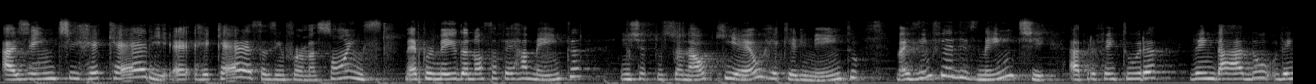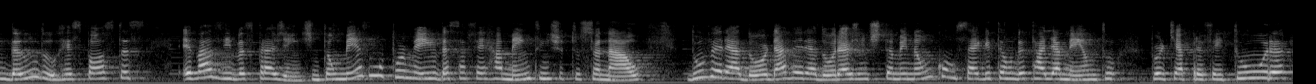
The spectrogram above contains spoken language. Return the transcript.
a gente requer, é, requer essas informações né, por meio da nossa ferramenta institucional, que é o requerimento, mas infelizmente a prefeitura vem, dado, vem dando respostas evasivas para a gente. Então, mesmo por meio dessa ferramenta institucional do vereador, da vereadora, a gente também não consegue ter um detalhamento porque a prefeitura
